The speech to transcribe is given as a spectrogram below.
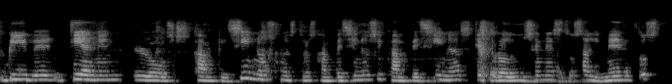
viven, tienen los campesinos, nuestros campesinos y campesinas que producen estos alimentos,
